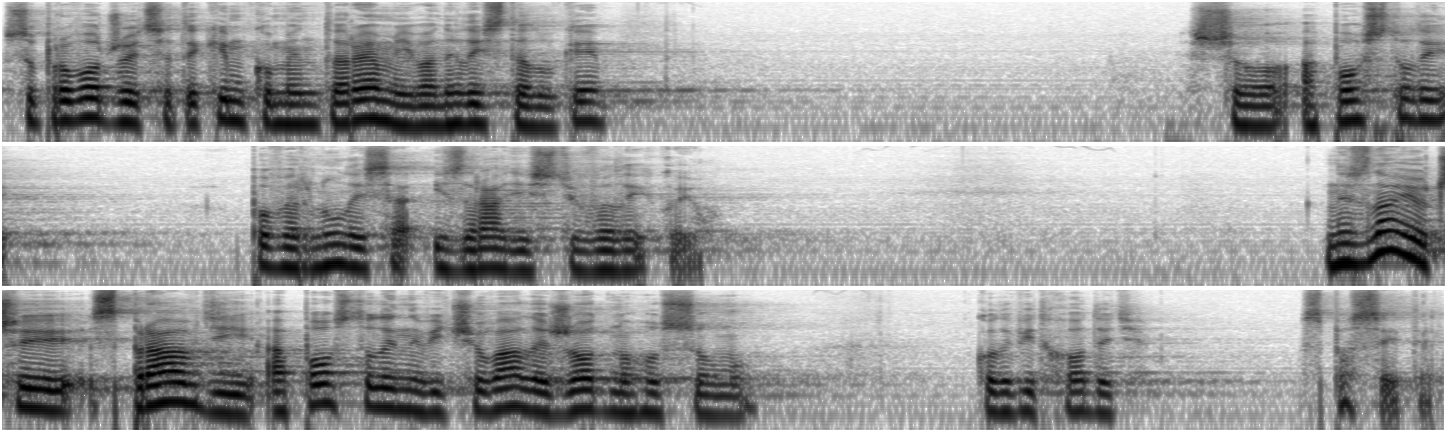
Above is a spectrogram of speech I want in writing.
супроводжується таким коментарем Євангелиста Луки, що апостоли повернулися із радістю великою. Не знаю, чи справді апостоли не відчували жодного суму, коли відходить Спаситель.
